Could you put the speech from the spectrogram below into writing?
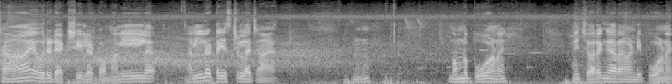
ചായ ഒരു രക്ഷയില്ല കേട്ടോ നല്ല നല്ല ടേസ്റ്റുള്ള ചായ. നമ്മൾ പോവാണ്. ഇനി ചുരം കയറാൻ വേണ്ടി പോവാണ്.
